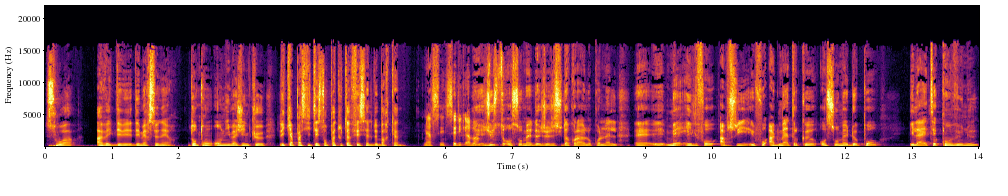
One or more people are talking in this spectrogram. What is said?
soit avec des, des mercenaires, dont on, on imagine que les capacités sont pas tout à fait celles de Barkhane. Merci. Cédric Abba Juste au sommet, de, je, suis d'accord avec le colonel, euh, mais il faut, il faut admettre qu'au sommet de Pau, il a été convenu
